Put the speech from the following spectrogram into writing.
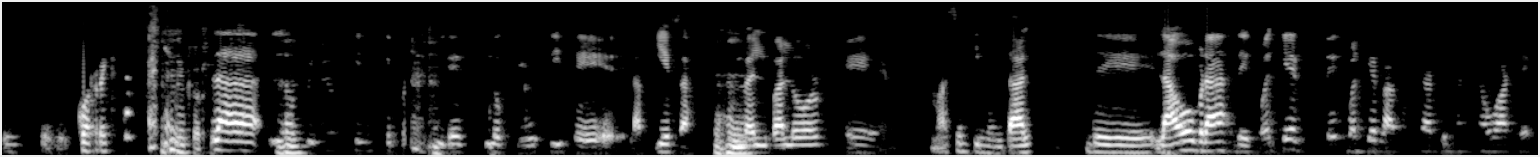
este, correcta, la, lo primero que tienes que percibir es lo que dice la pieza, el valor eh, más sentimental de la obra de cualquier, de cualquier lado, sea artesanía o arte.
